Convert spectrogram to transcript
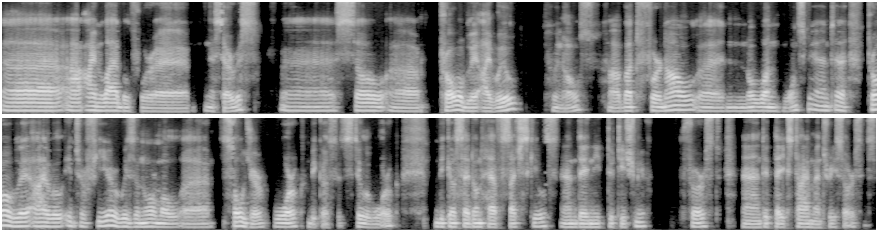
uh, I'm liable for a, a service. Uh, so uh, probably I will, who knows. Uh, but for now, uh, no one wants me, and uh, probably I will interfere with the normal soldier work because it's still work, because I don't have such skills, and they need to teach me first, and it takes time and resources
